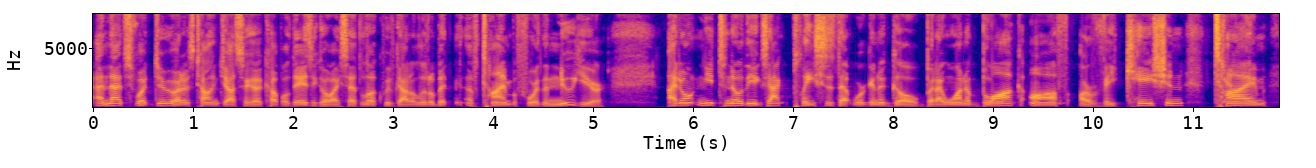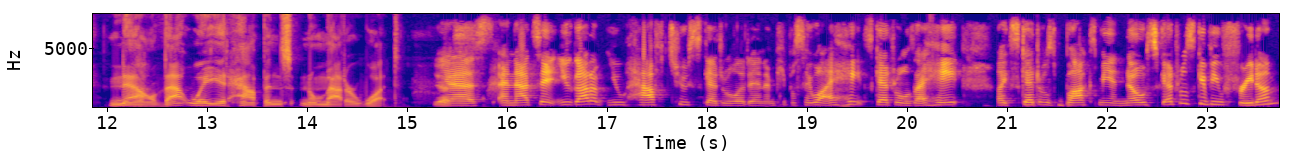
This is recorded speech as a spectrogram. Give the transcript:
And that's what, what i was telling jessica a couple days ago. I said look we've got a little bit of time before the new year I don't need to know the exact places that we're going to go, but I want to block off our vacation time now. Yeah. That way it happens no matter what. Yes. yes. And that's it. You gotta you have to schedule it in. And people say, Well, I hate schedules. I hate like schedules box me in. No, schedules give you freedom.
